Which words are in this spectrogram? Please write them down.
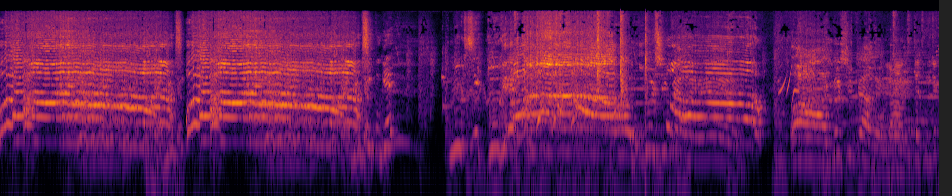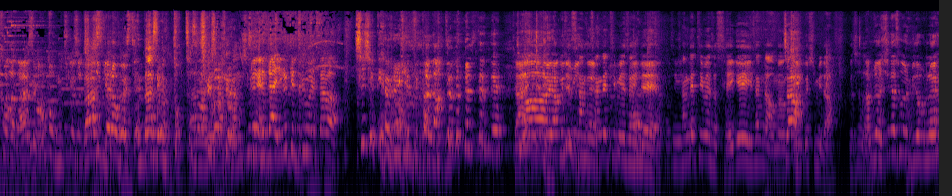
아! 69개? 69개. 실패하네. 야 진짜 동직하다. 나였으면 한번 움직여서 나였으면- 70개라고 했을 텐데. 나였으면 톡 치게 그래 나 이렇게 들고 있다가 70개를 이렇게 들고 나도 그랬을 텐데. 자아 상, 있네. 상대 팀에서 이제 상대 팀에서 3개 이상 나오면 자. 게임 끝입니다. 남자 신의 손을 믿어볼래?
